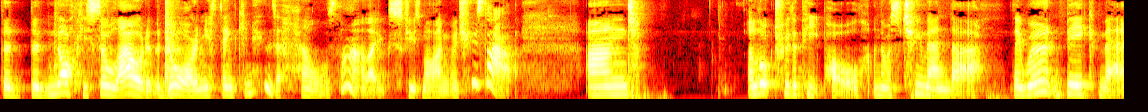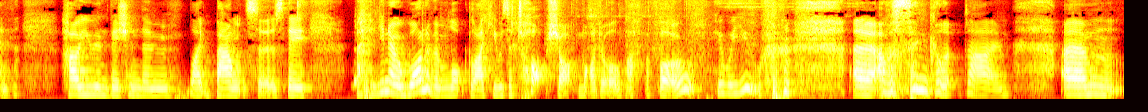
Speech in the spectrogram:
the, the knock is so loud at the door and you're thinking, who the hell is that? Like, excuse my language, who's that? And I looked through the peephole and there was two men there. They weren't big men, how you envision them like bouncers. They you know, one of them looked like he was a top shop model. I thought, oh, who are you? uh, I was single at the time. Um,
